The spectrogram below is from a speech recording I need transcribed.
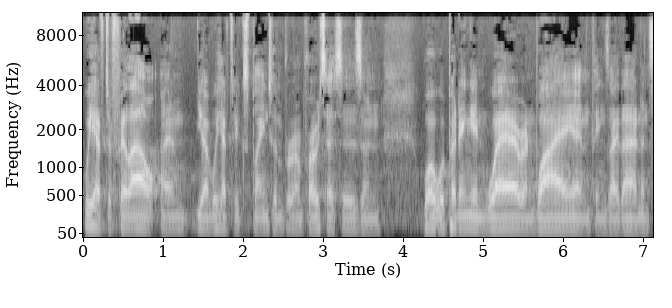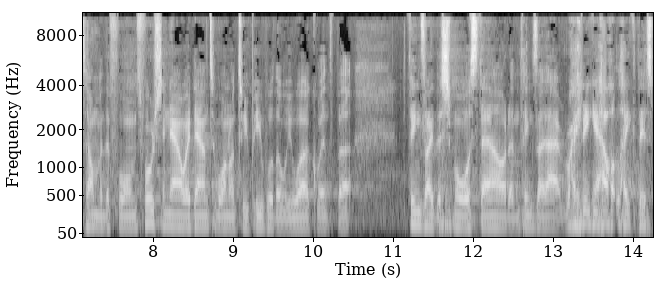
we have to fill out, and yeah, we have to explain to them brewing processes and what we're putting in where and why and things like that. And some of the forms, fortunately now we're down to one or two people that we work with, but things like the S'mores stout and things like that, writing out like this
